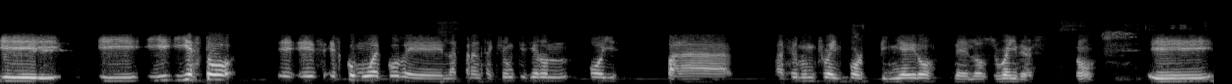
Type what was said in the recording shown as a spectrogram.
Y, y, esto e, es, como eco de la transacción que hicieron hoy para hacer un trade por Piñeiro de los Raiders, ¿no? Y e,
